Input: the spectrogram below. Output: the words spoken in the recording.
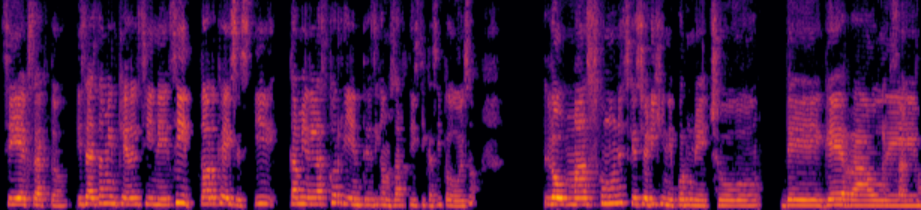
sí, exacto. Y sabes también que en el cine, sí, todo lo que dices, y también en las corrientes, digamos, artísticas y todo eso, lo más común es que se origine por un hecho de guerra o de, Exacto.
